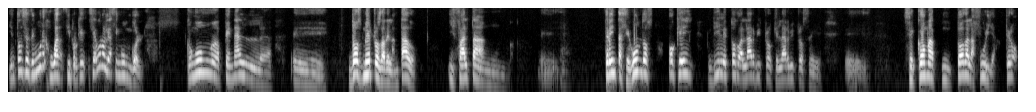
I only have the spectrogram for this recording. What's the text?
Y entonces en una jugada, sí, porque si a uno le hacen un gol con un uh, penal eh, dos metros adelantado y faltan 30 eh, segundos, ok, dile todo al árbitro, que el árbitro se, eh, se coma toda la furia, pero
